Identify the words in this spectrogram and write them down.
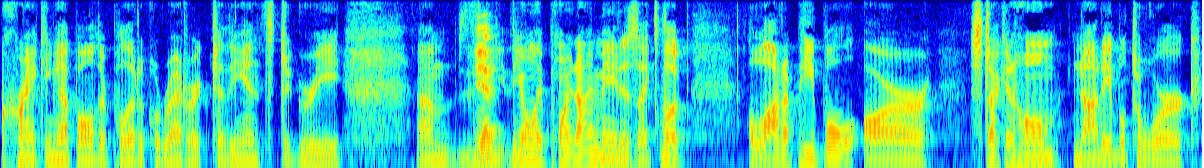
cranking up all their political rhetoric to the nth degree. Um, the yep. the only point I made is like, look, a lot of people are stuck at home, not able to work,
